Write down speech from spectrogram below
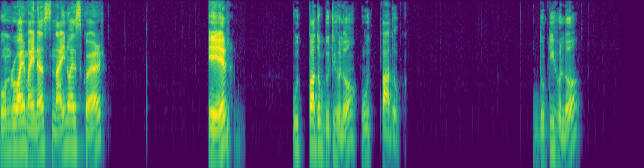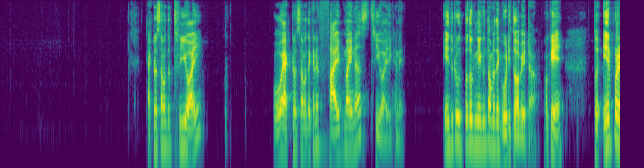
পনেরো y minus nine y square এর উৎপাদক দুটি হলো উৎপাদক। দুটি হলো, একটা হচ্ছে আমাদের থ্রি ওয়াই ও একটা হচ্ছে আমাদের এখানে ফাইভ মাইনাস থ্রি ওয়াই এখানে। এই দুটো উৎপাদক নিয়ে কিন্তু আমাদের গঠিত হবে এটা ওকে তো এরপরে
